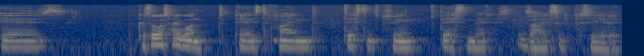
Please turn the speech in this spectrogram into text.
is, because what I want is to find the distance between this and this as I sort of perceive it.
